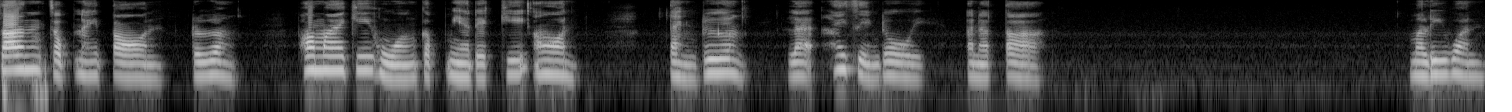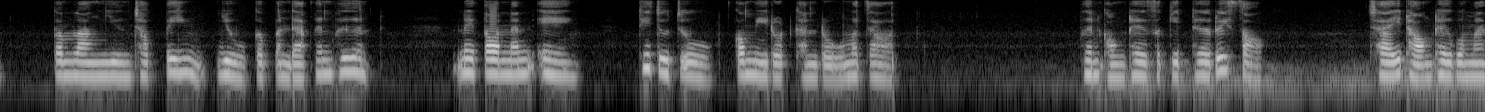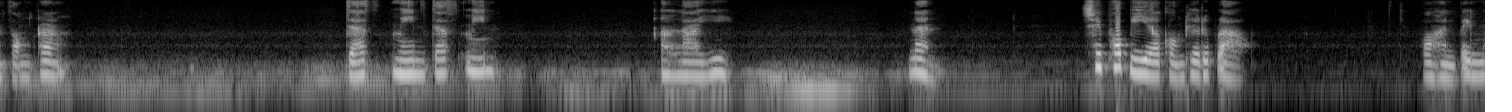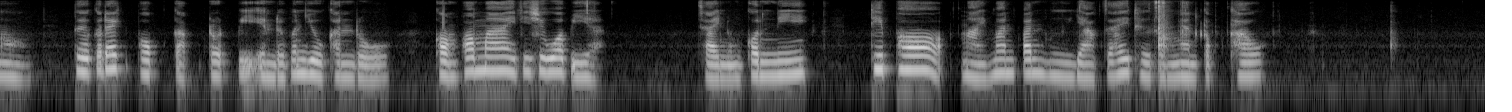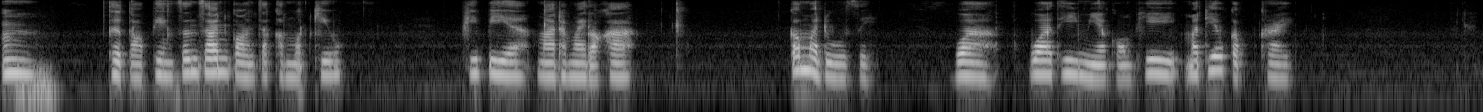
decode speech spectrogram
สั้นจบในตอนเรื่อง พ่อไม้ขี้หวงกับเมียเด็กขี้อ้อน แต่งเรื่องและให้เสียงโดยอนัตตา มาริวันกำลังยืนช้อปปิ้งอยู่กับบรรดาเพื่อนๆ ในตอนนั้นเองที่จู่ๆก็มีรถคันหรูมาจอด เพื่อนของเธอสะกิดเธอด้วยศอก ใช้ท้องเธอประมาณสองครั้ง จัสมิน จัสมิน อะไร นั่น ใช่พ่อเบียร์ของเธอหรือเปล่า พอหันไปมอง เธอก็ได้พบกับรถ BMW คันหรูของพ่อไม้ที่ชื่อว่าเบียร์ชายหนุ่มคนนี้ที่พ่อหมายมั่นปั้นมืออยากจะให้เธอแต่งงานกับเขา อืม เธอตอบเพียงสั้นๆ ก่อนจะขมวดคิ้ว พี่เบียร์มาทำไมหรอคะ ก็มาดูสิ ว่าว่าที่เมียของพี่มาเที่ยวกับใคร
